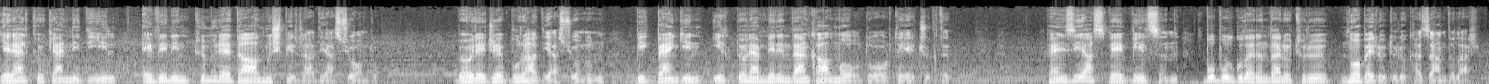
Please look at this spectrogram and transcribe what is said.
yerel kökenli değil, evrenin tümüne dağılmış bir radyasyondu. Böylece bu radyasyonun Big Bang'in ilk dönemlerinden kalma olduğu ortaya çıktı. Penzias ve Wilson bu bulgularından ötürü Nobel ödülü kazandılar.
